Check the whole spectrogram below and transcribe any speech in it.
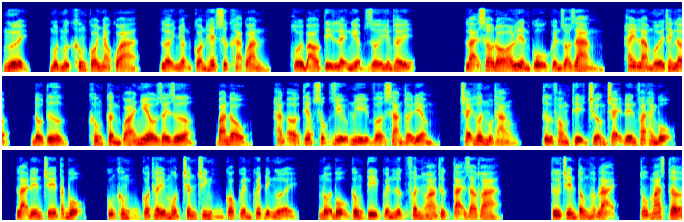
Người, một mực không có nhà qua, lợi nhuận còn hết sức khả quan, hồi báo tỷ lệ nghiệp giới hiếm thấy. Lại sau đó liền cổ quyền rõ ràng, hay là mới thành lập, đầu tư, không cần quá nhiều dây dưa. Ban đầu, hắn ở tiếp xúc dịu nhỉ vợ sàn thời điểm, chạy hơn một tháng, từ phòng thị trường chạy đến phát hành bộ lại đến chế tác bộ, cũng không có thấy một chân chính có quyền quyết định người, nội bộ công ty quyền lực phân hóa thực tại giao thoa. Từ trên tổng hợp lại, thomas tờ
